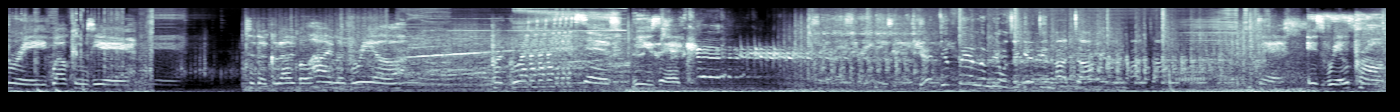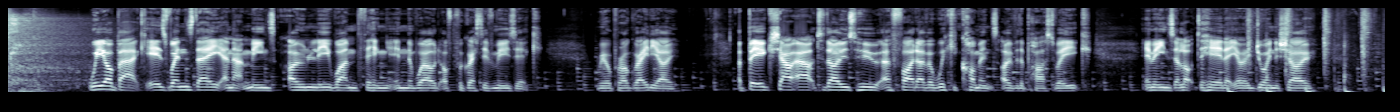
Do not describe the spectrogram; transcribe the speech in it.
03 welcomes you to the global home of real progressive music. Can't you feel the music getting hotter? This is Real Prog. We are back. It is Wednesday, and that means only one thing in the world of progressive music Real Prog Radio. A big shout out to those who have fired over wicked comments over the past week. It means a lot to hear that you're enjoying the show.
